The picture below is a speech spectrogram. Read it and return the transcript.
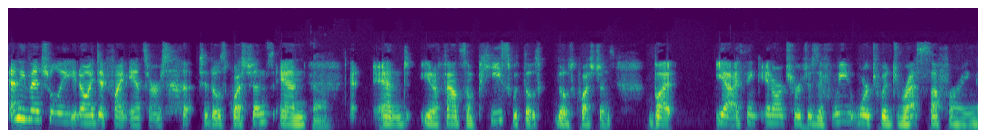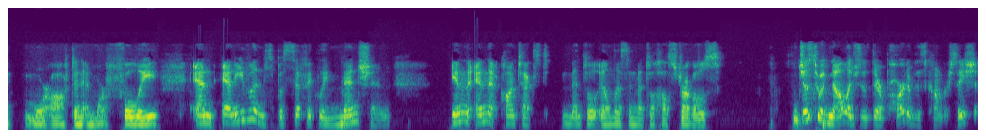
And eventually, you know, I did find answers to those questions, and Yeah. and you know, found some peace with those those questions. But yeah, I think in our churches, if we were to address suffering more often and more fully, and and even specifically mention in in that context mental illness and mental health struggles, just to acknowledge that they're part of this conversation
